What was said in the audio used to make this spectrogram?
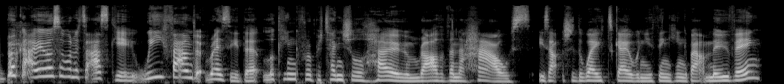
Brooke, I also wanted to ask you we found at Resi that looking for a potential home rather than a house is actually the way to go when you're thinking about moving.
